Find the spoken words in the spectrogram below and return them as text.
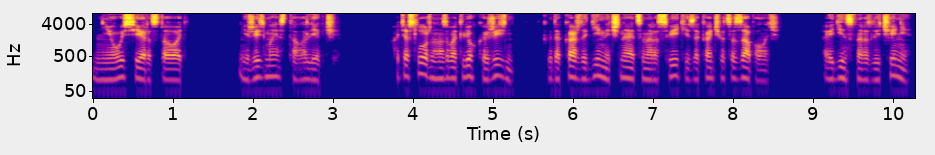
Не усердствовать. И жизнь моя стала легче. Хотя сложно назвать легкой жизнь, когда каждый день начинается на рассвете и заканчивается за полночь, а единственное развлечение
